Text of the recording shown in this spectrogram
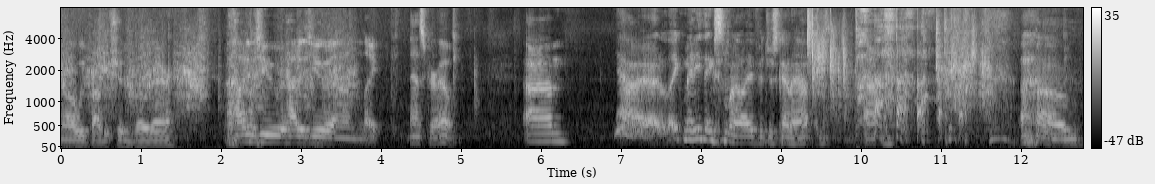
oh, we probably shouldn't go there. how did you, how did you, um, like, ask her out? Um, yeah, like many things in my life, it just kind of happens. Um, um,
